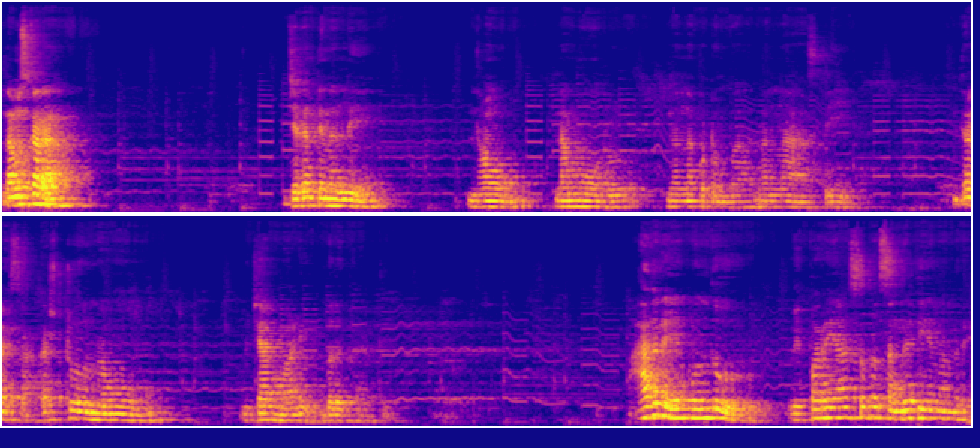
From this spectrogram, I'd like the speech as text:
ನಮಸ್ಕಾರ. ಜಗತ್ತಿನಲ್ಲಿ ನಾವು ನಮ್ಮವರು, ನನ್ನ ಕುಟುಂಬ, ನನ್ನ ಆಸ್ತಿ ಇಂಥೇಳಿ ಸಾಕಷ್ಟು ನಾವು ವಿಚಾರ ಮಾಡಿ ಬದುಕ್ತಾ ಆದರೆ ಒಂದು ವಿಪರ್ಯಾಸದ ಸಂಗತಿ ಏನಂದರೆ,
